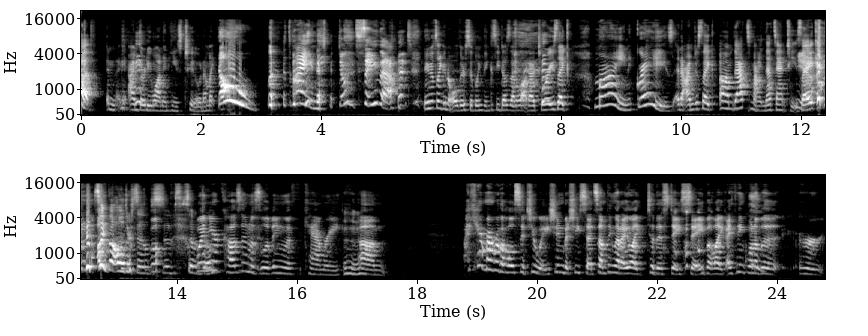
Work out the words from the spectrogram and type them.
cup." And I'm 31 and he's two, and I'm like, "No, it's mine." Don't say that. Maybe it's like an older sibling thing because he does that a lot now too, where he's like, "Mine, Gray's," and I'm just like, "Um, that's mine. That's Auntie's." Yeah. Like it's like the older sib- Well, when your cousin was living with Camry, Mhm. um, I can't remember the whole situation, but she said something that I like to this day say. But like, I think one of the her,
